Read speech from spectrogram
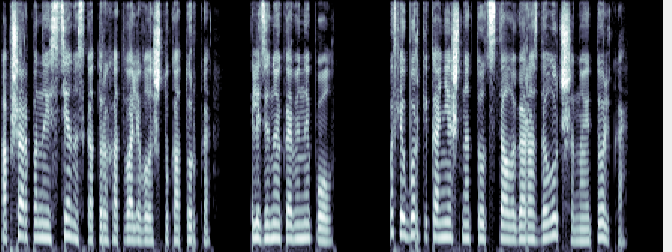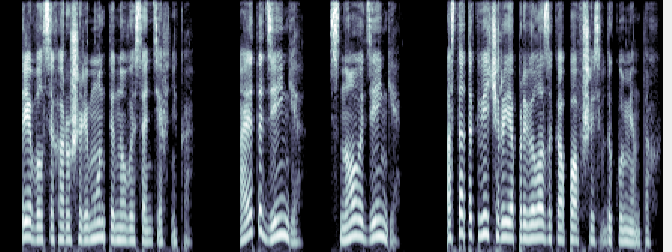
Обшарпанные стены, с которых отваливалась штукатурка, и ледяной каменный пол. После уборки, конечно, тут стало гораздо лучше, но и только. Требовался хороший ремонт и новая сантехника. А это деньги. Снова деньги. Остаток вечера я провела, закопавшись в документах.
